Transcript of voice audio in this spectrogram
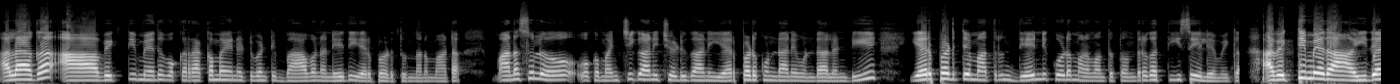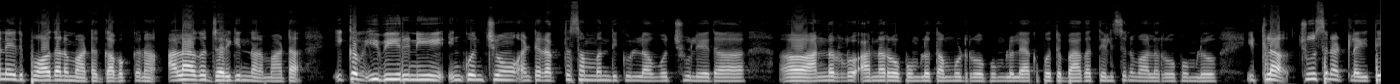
అలాగా ఆ వ్యక్తి మీద ఒక రకమైనటువంటి భావన అనేది ఏర్పడుతుందనమాట మనసులో ఒక మంచి కానీ చెడు కానీ ఏర్పడకుండానే ఉండాలండి. ఏర్పడితే మాత్రం దేన్ని కూడా మనం అంత తొందరగా తీసేయలేము ఇక. ఆ వ్యక్తి మీద ఇది అనేది పోదనమాట గబక్కన. అలాగ జరిగిందనమాట ఇక వీరిని ఇంకొంచెం అంటే రక్త సంబంధికులు అవ్వచ్చు లేదా అన్న అన్న రూపంలో తమ్ముడు రూపంలో లేకపోతే బాగా తెలిసిన వాళ్ళ రూపంలో ఇట్లా చూసినట్లయితే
